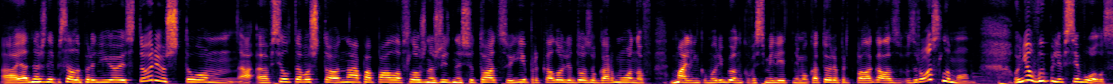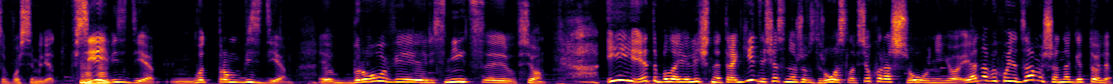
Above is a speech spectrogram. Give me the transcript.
А, я однажды писала про нее историю, что а, а, в силу того, что она попала в сложную жизненную ситуацию, ей прокололи дозу гормонов маленькому ребенку восьмилетнему, который предполагалось взрослому, у нее выпали все волосы в 8 лет. Все и везде. Вот прям везде. Э, Брови, ресницы, все. И это была ее личная трагедия. Сейчас она уже взрослая, все хорошо у нее. И она выходит замуж, и она говорит, Толя,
